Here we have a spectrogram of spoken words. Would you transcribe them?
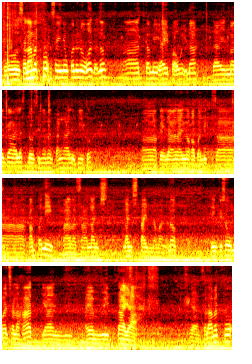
So, salamat po sa inyong panunood, ano? At kami ay pauwi na dahil mag alas 12 na ng tanghali dito. Ah, kailangan namin makabalik sa company para sa lunch lunch time naman, ano? Thank you so much sa lahat. Yan, I am with Taya. Yan, salamat po.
